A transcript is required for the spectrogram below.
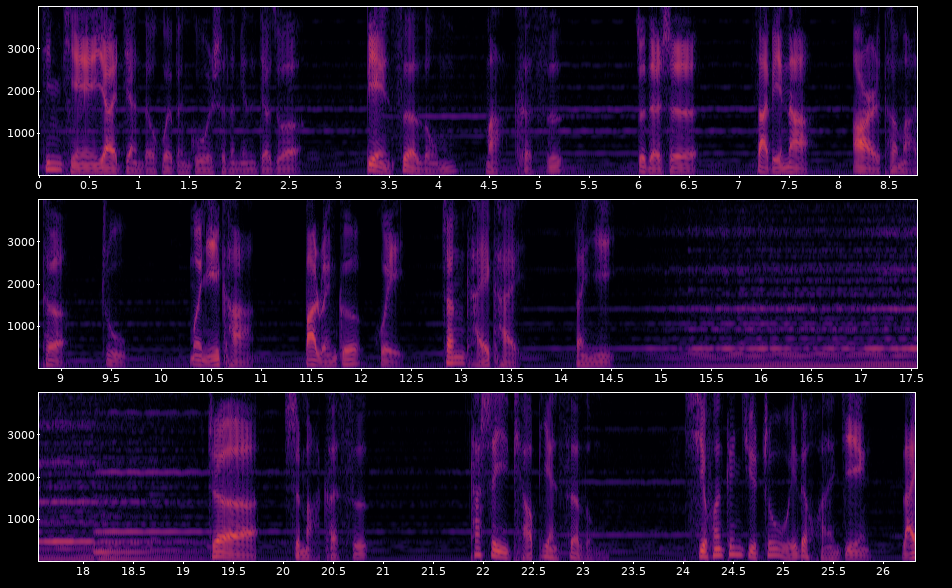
今天要讲的绘本故事的名字叫做《变色龙马克思》，作者是萨宾娜·阿尔特马特，著，莫妮卡·巴伦戈绘，张凯凯翻译。这。是马克思，他是一条变色龙，喜欢根据周围的环境来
